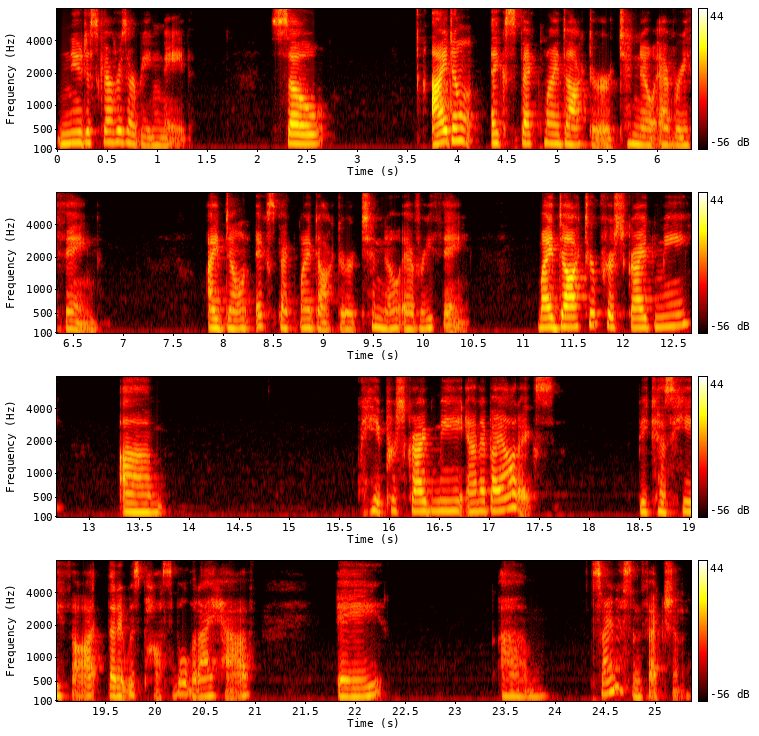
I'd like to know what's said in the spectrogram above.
new discoveries are being made. So I don't expect my doctor to know everything. I don't expect my doctor to know everything. My doctor prescribed me, um, he prescribed me antibiotics because he thought that it was possible that I have a um, sinus infection.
